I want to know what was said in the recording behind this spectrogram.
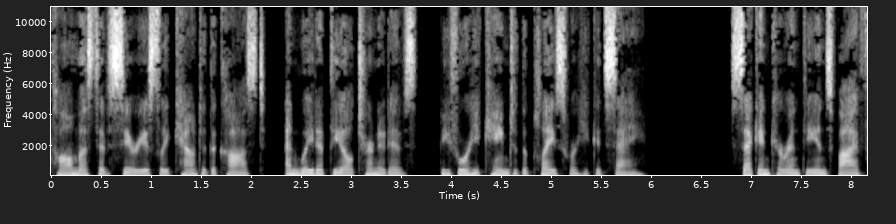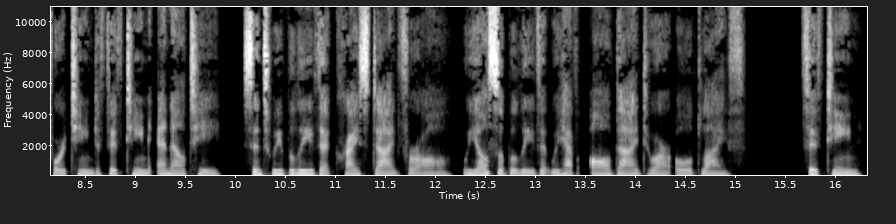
Paul must have seriously counted the cost and weighed up the alternatives before he came to the place where he could say. 2 Corinthians 5:14 15 NLT Since we believe that Christ died for all, we also believe that we have all died to our old life. 15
